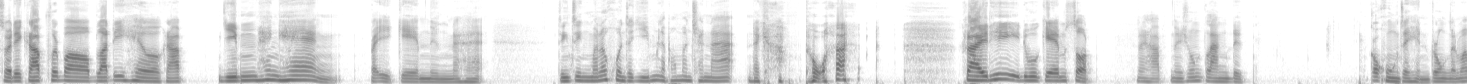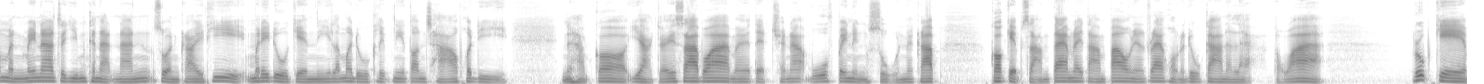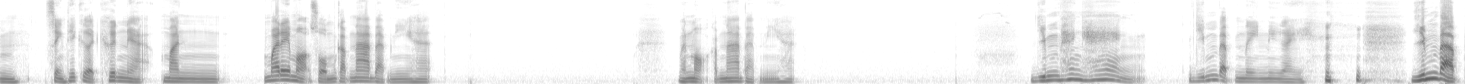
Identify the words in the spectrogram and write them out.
สวัสดีครับ ฟุตบอล Bloody Hell ครับ ยิ้มแห้งๆ ไปอีกเกมหนึ่งนะฮะ จริง ๆ มันก็ควรจะยิ้มแหละเพราะมันชนะนะครับ แต่ว่า ใครที่ดูเกมสดนะครับ ในช่วงกลางดึก ก็คงจะเห็นตรงกันว่ามันไม่น่าจะยิ้มขนาดนั้น ส่วนใครที่ไม่ได้ดูเกมนี้แล้วมาดูคลิปนี้ตอนเช้าพอดีนะครับ ก็อยากจะให้ทราบว่ามาเต็ดชนะบูฟไป 1-0 นะครับ ก็เก็บ 3 แต้มได้ตามเป้าในแรกของฤดูกาลนั่นแหละ แต่ว่ารูปเกม สิ่งที่เกิดขึ้นเนี่ย มันไม่ได้เหมาะสมกับหน้าแบบนี้ฮะ มันเหมาะกับหน้าแบบนี้ฮะ ยิ้มแห้งๆ ยิ้มแบบเหนื่อยๆ ยิ้มแบบ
